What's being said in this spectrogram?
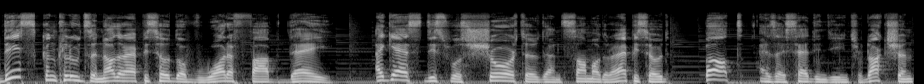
This concludes another episode of What a Fab Day. I guess this was shorter than some other episode, but as I said in the introduction,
